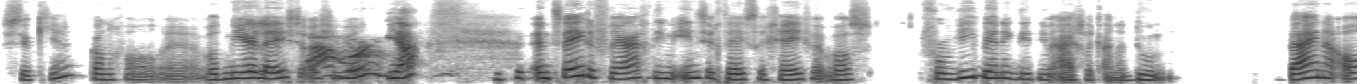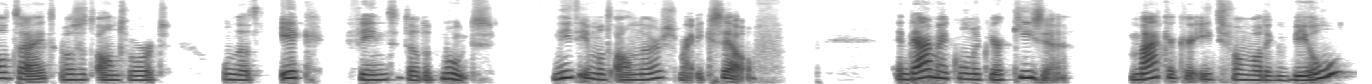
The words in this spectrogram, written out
stukje. Ik kan nog wel uh, wat meer lezen als ja, je wil. Hoor, ja. Een tweede vraag die me inzicht heeft gegeven was: voor wie ben ik dit nu eigenlijk aan het doen? Bijna altijd was het antwoord omdat ik vind dat het moet. Niet iemand anders, maar ikzelf. En daarmee kon ik weer kiezen. Maak ik er iets van wat ik wil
